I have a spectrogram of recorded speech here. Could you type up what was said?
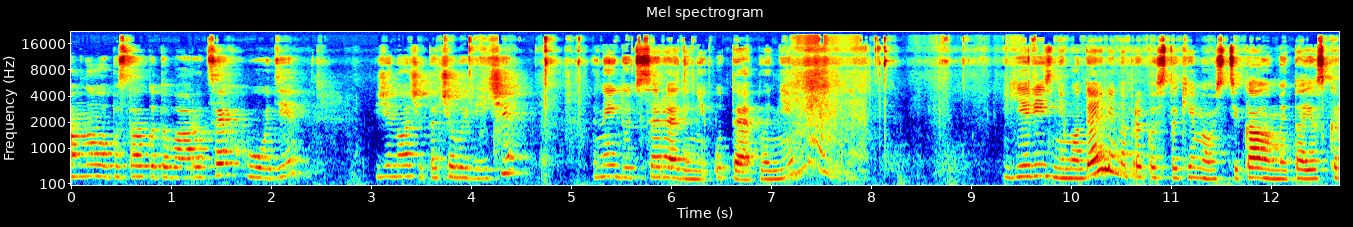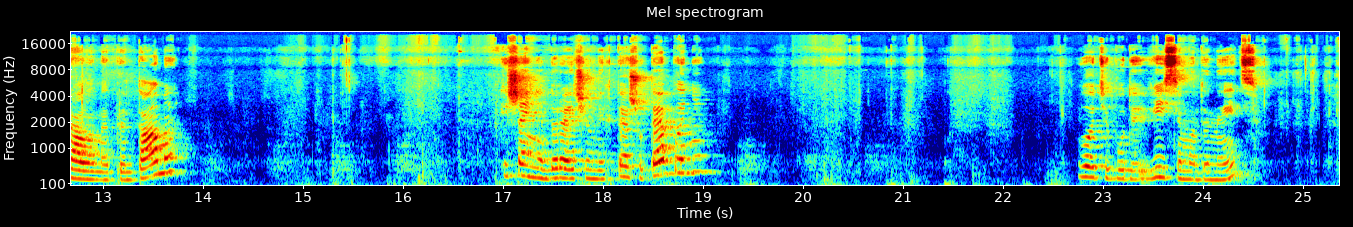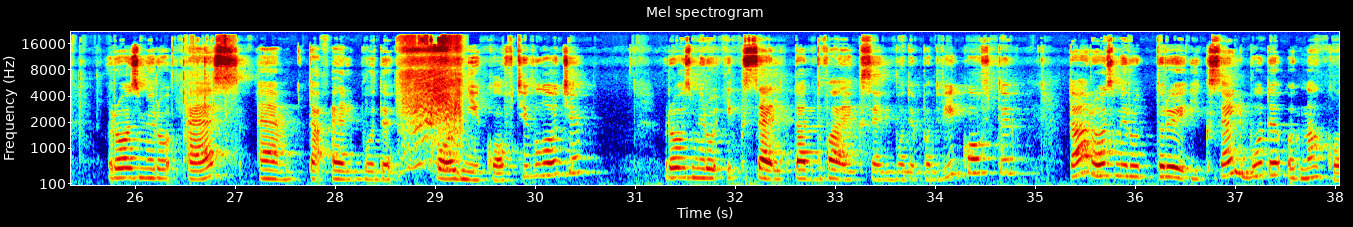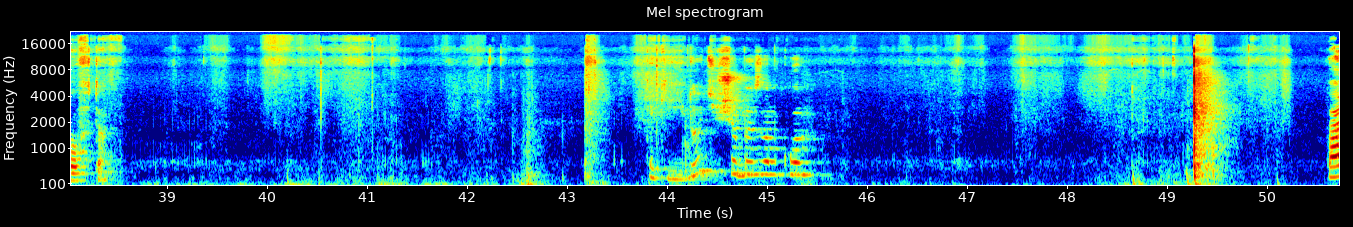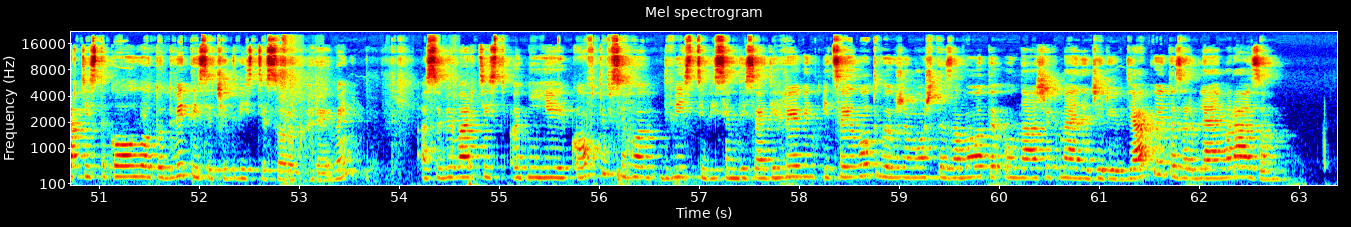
вам нову поставку товару. Це худі, жіночі та чоловічі. Вони йдуть всередині утеплені. Є різні моделі, наприклад, з такими ось цікавими та яскравими принтами. Кишені, до речі, в них теж утеплені. В лоті буде 8 одиниць. Розміру S, L буде по одній кофті в лоті. Розміру XL та 2XL буде по дві кофти. Та розміру 3XL буде одна кофта. Такі йдуть, що без замку. Вартість такого лоту 2240 гривень, а собівартість однієї кофти всього 280 гривень. І цей лот ви вже можете замовити у наших менеджерів. Дякую та заробляємо разом!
